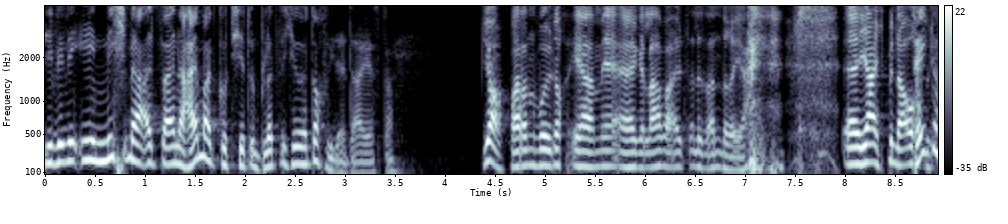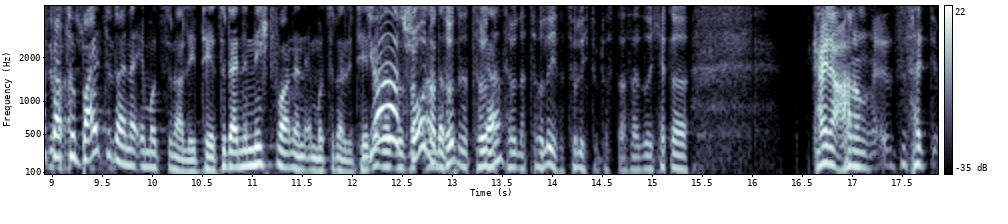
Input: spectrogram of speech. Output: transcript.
die WWE nicht mehr als seine Heimat gutiert und plötzlich ist er doch wieder da, Jesper. Ja, war dann wohl doch eher mehr äh, Gelaber als alles andere, ja. äh, ja, ich bin da auch. Trägt es dazu bei, zu deiner Emotionalität, zu deiner nicht vorhandenen Emotionalität? Ja, schon, natürlich, natürlich, ja? natürlich, natürlich tut es das. Also ich hätte, keine Ahnung, es ist halt,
